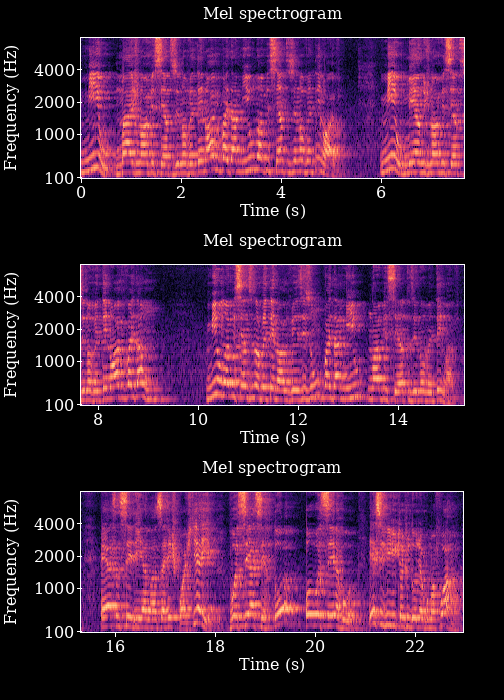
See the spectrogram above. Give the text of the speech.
1000 mais 999 vai dar 1999. 1000 menos 999 vai dar 1. 1999 vezes 1 vai dar 1999. Essa seria a nossa resposta. E aí, você acertou ou você errou? Esse vídeo te ajudou de alguma forma?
